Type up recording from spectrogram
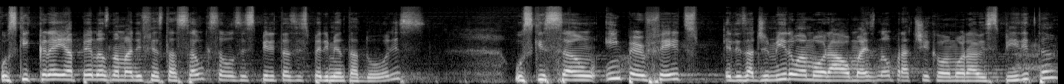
Os que creem apenas na manifestação, que são os espíritas experimentadores. Os que são imperfeitos, eles admiram a moral, mas não praticam a moral espírita.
